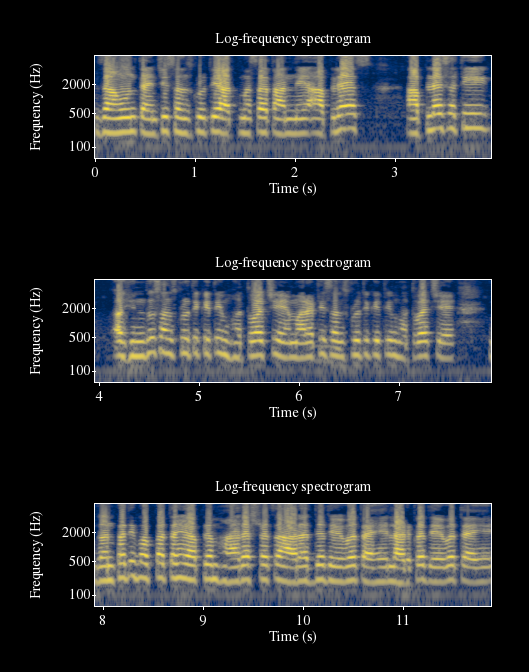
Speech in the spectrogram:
जाऊन त्यांची संस्कृती आत्मसात आणणे आपल्या आपल्यासाठी हिंदू संस्कृती किती महत्वाची आहे मराठी संस्कृती किती महत्वाची आहे गणपती बाप्पा तर हे आपल्या महाराष्ट्राचं आराध्य दैवत आहे लाडकं दैवत आहे.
